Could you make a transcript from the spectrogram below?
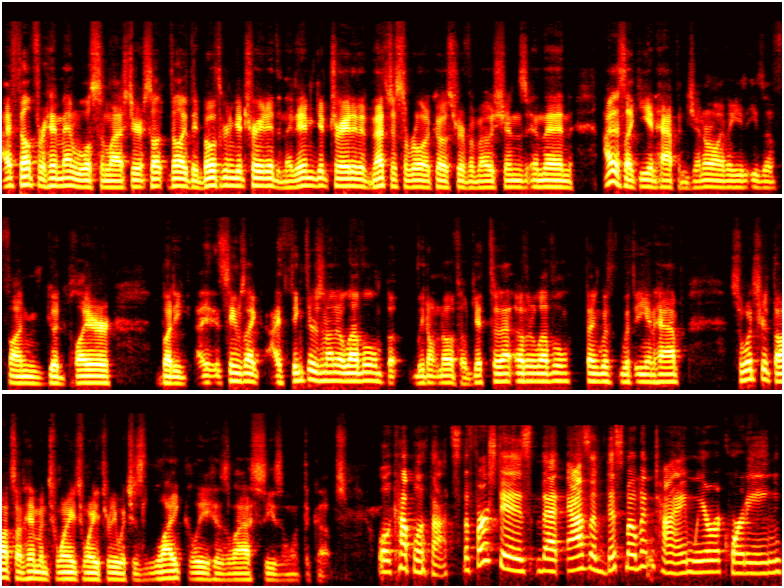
I felt for him and Willson last year. So felt like they both were going to get traded, and they didn't get traded, and that's just a roller coaster of emotions. And then I just like Ian Happ in general. I think he's a fun, good player, but he it seems like I think there's another level, but we don't know if he'll get to that other level thing with with Ian Happ. So, what's your thoughts on him in 2023, which is likely his last season with the Cubs? Well, a couple of thoughts. The first is that as of this moment in time, we are recording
